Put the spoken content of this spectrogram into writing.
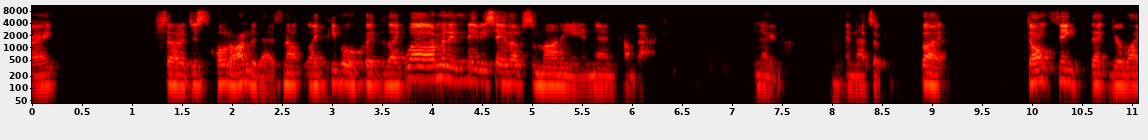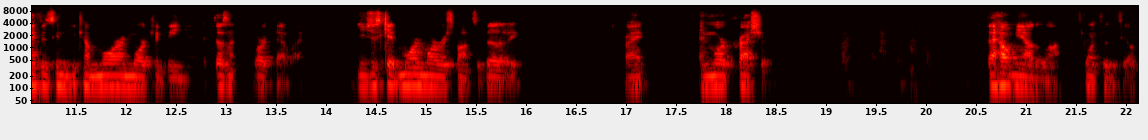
right so just hold on to that it's not like people will quit like well i'm going to maybe save up some money and then come back no you're not and that's okay. But don't think that your life is going to become more and more convenient. It doesn't work that way. You just get more and more responsibility, right? And more pressure. That helped me out a lot going through the field.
